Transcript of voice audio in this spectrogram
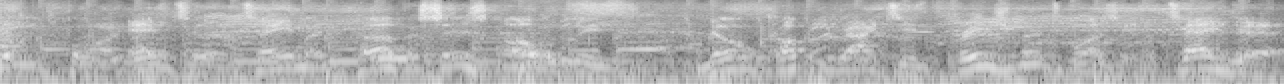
Made for entertainment purposes only. No copyright infringement was intended.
